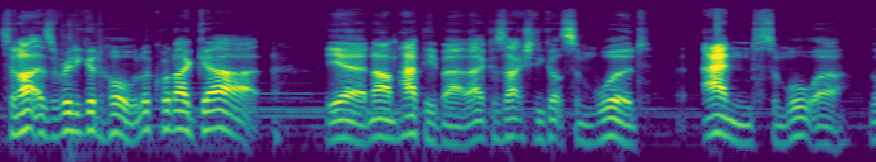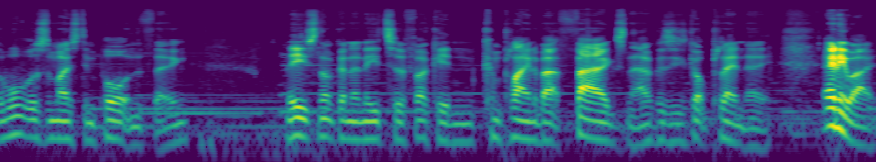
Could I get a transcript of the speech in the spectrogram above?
Tonight is a really good haul. Look what I got. Yeah, no, I'm happy about that because I actually got some wood and some water. The water's the most important thing. He's not going to need to fucking complain about fags now because he's got plenty. Anyway,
